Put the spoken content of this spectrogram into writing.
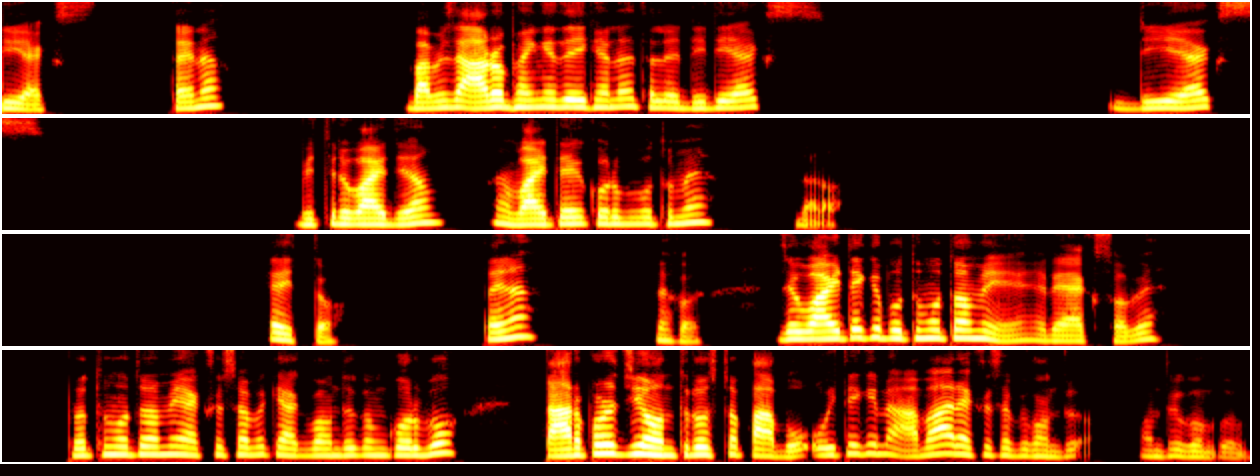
ডিএক্স তাই না? বা আমি যদি আরও ভেঙে দিই এখানে, তাহলে d d x d x ভিতরে ওয়াই দিলাম। ওয়াই থেকে করব প্রথমে। দাঁড়াও। এই তো, তাই না? দেখো, যে ওয়াইটাকে প্রথমত আমি, এটা এক্স হবে। প্রথমত আমি এক্সের সাপেক্ষে একবার অন্তর্গণ করব। তারপরে যে অন্তরজটা পাবো ওই থেকে আমি আবার এক্সের সাপেক্ষে অন্তর- অন্তর্গণ করব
